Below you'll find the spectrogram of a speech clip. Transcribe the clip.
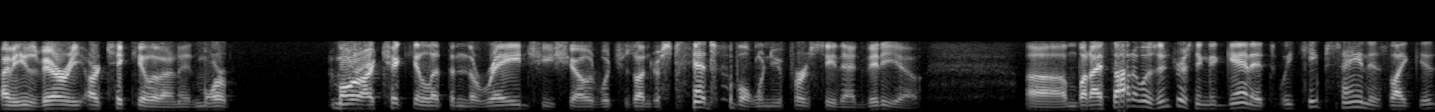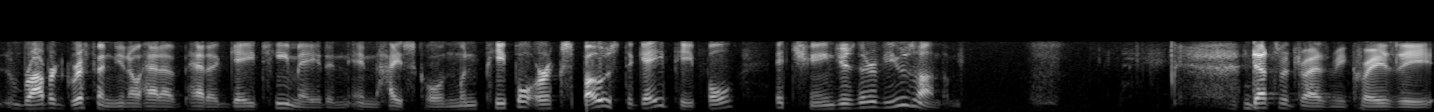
I mean, he was very articulate on it, more more articulate than the rage he showed, which is understandable when you first see that video. Um, but I thought it was interesting. Again, we keep saying it's like Robert Griffin, you know, had a had a gay teammate in in high school, and when people are exposed to gay people, it changes their views on them. That's what drives me crazy,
